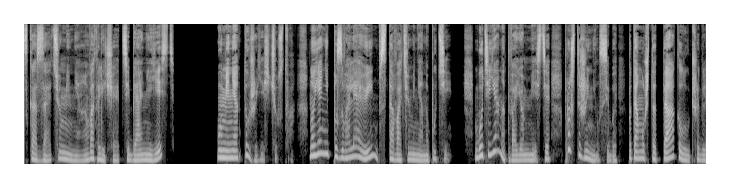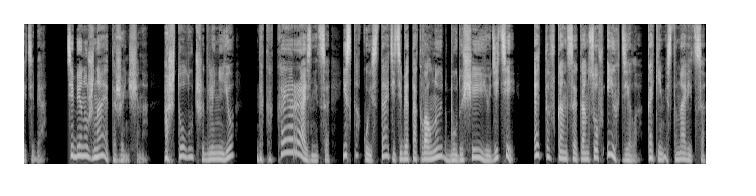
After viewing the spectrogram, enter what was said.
сказать, у меня, в отличие от тебя, они есть?» «У меня тоже есть чувства, но я не позволяю им вставать у меня на пути. Будь я на твоем месте, просто женился бы, потому что так лучше для тебя. Тебе нужна эта женщина. А что лучше для нее? Да какая разница, из какой стати тебя так волнует будущее ее детей? Это, в конце концов, их дело, какими становиться,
